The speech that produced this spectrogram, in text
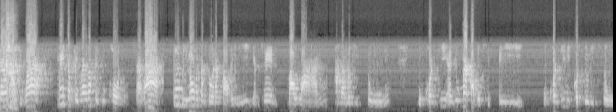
นั่นหค่ะมายถึงว่าไม่จำเป็นว่าต้องเป็นทุกคน แต่ว่าเมื่อมีโรคประจำตัวดังต่อไปนี้ อย่างเช่น เบาหวานความดันโลหิตสูง บุคคลที่อายุมากกว่า 60 ปี บุคคลที่มีกรดยูริกสูง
